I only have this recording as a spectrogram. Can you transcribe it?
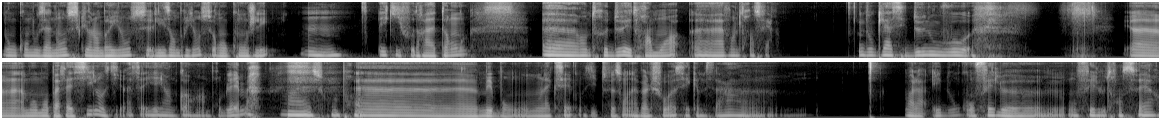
Donc on nous annonce que les embryons seront congelés mhm. et qu'il faudra attendre entre 2 et 3 mois avant le transfert. Donc là, c'est de nouveau euh, un moment pas facile, on se dit ah, ça y est, il y a encore un problème. Ouais, je comprends. Euh, mais bon, on l'accepte, on se dit de toute façon on n'a pas le choix, c'est comme ça. Euh. voilà, et donc on fait le, on fait le transfert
